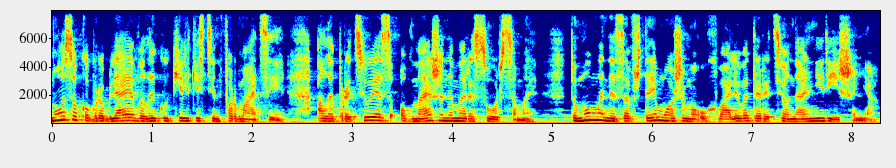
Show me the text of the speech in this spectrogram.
Мозок обробляє велику кількість інформації, але працює з обмеженими ресурсами, тому ми не завжди можемо ухвалювати раціональні рішення.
